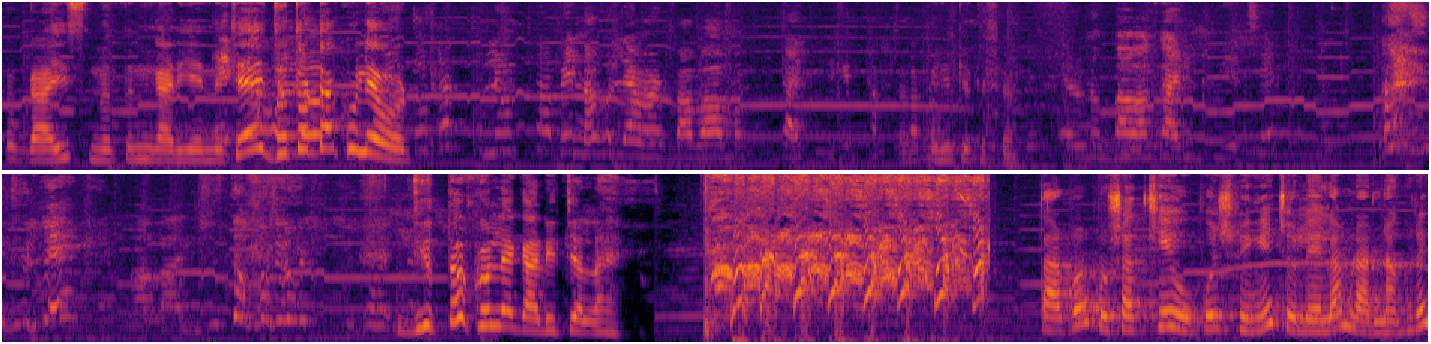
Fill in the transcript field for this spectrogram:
তো গাইস নতুন গাড়ি এনেছে। জুতোটা খুলে ওঠ। খুলে উঠতে হবে না হলে আমার বাবা আমাকে গাড়ি থেকে ধাক্কা কারণ বাবা গাড়ি ধুয়েছে। গাড়ি ধুলে বাবা জুতো দেয়। জুতো খুলে গাড়ি চালায়। তারপর প্রসাদ খেয়ে উপোস ভেঙে চলে এলাম রান্নাঘরে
